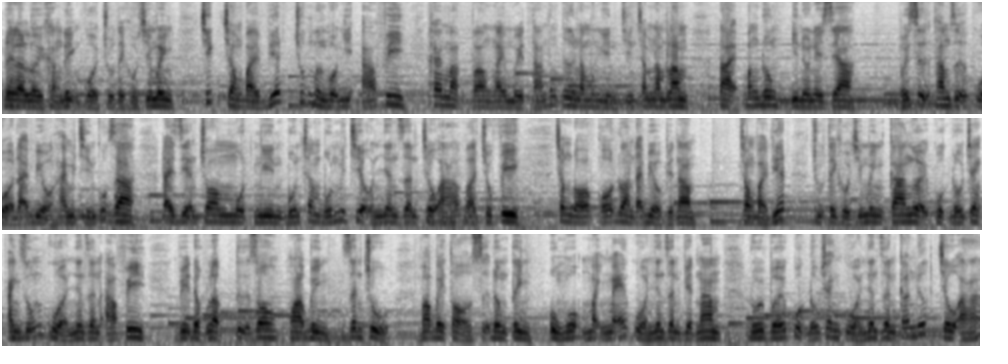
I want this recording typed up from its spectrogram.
Đây là lời khẳng định của Chủ tịch Hồ Chí Minh trích trong bài viết chúc mừng Hội nghị Á Phi khai mạc vào ngày 18 tháng 4 năm 1955 tại Bandung, Indonesia với sự tham dự của đại biểu 29 quốc gia, đại diện cho 1.440 triệu nhân dân châu Á và châu Phi, trong đó có đoàn đại biểu Việt Nam. Trong bài viết, Chủ tịch Hồ Chí Minh ca ngợi cuộc đấu tranh anh dũng của nhân dân Á Phi vì độc lập, tự do, hòa bình, dân chủ và bày tỏ sự đồng tình, ủng hộ mạnh mẽ của nhân dân Việt Nam đối với cuộc đấu tranh của nhân dân các nước châu Á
